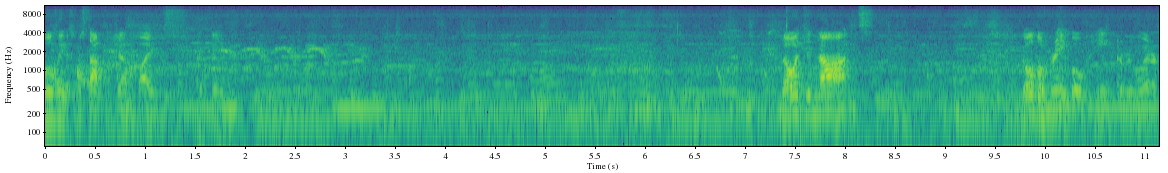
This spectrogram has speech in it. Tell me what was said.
Supposedly it's supposed to stop the jet bikes, I think. No, it did not. Look at all the rainbow paint everywhere.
